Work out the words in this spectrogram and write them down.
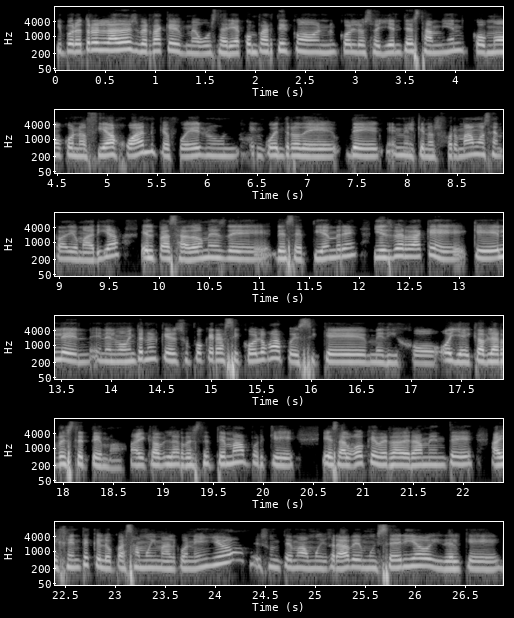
y por otro lado es verdad que me gustaría compartir con, con los oyentes también cómo conocí a Juan, que fue en un encuentro de, de, en el que nos formamos en Radio María el pasado mes de, de septiembre, y es verdad que, que él en, en el momento en el que supo que era psicóloga, pues sí que me dijo, oye, hay que hablar de este tema, hay que hablar de este tema porque es algo que verdaderamente hay gente que lo pasa muy mal con ello, es un tema muy grave, muy serio y del que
